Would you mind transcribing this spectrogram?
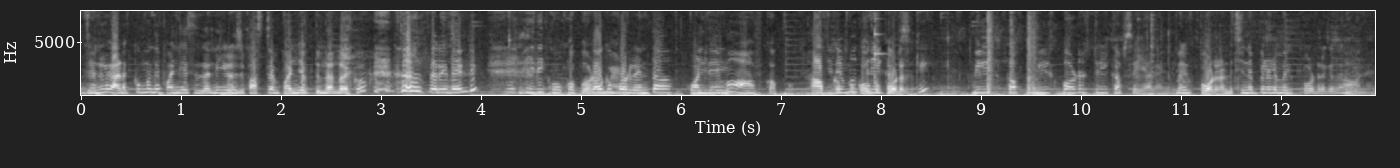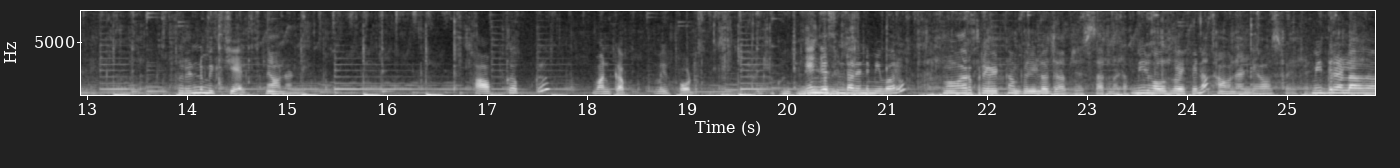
జనరల్గా అడగకముందే పని చేసేదాన్ని ఈరోజు ఫస్ట్ టైం పని చెప్తున్నారు నాకు. సరే ఇదేంటి? ఇది కోకో పౌడర్ కోకో పౌడర్ ఎంత క్వాంటిటీ ఇదేమో half cup Half cup cocoa powder కి? Milk cup milk powder three cups వేయాలండి. మిల్క్ పౌడర్ అంటే చిన్నపిల్లల మిల్క్ పౌడర్ కదా అవునండి. సో రెండు మిక్స్ చేయాలి. అవునండి. హాఫ్ కప్కి వన్ కప్ మిల్క్ పౌడర్. కొంచెం ఏం చేస్తుంటారండి మీ వారు? మా వారు ప్రైవేట్ కంపెనీలో జాబ్ చేస్తారు మేడం. మీరు హౌస్ వైఫేనా అవునండి హౌస్ వైఫ్. మీ ఇద్దరు ఎలాగా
